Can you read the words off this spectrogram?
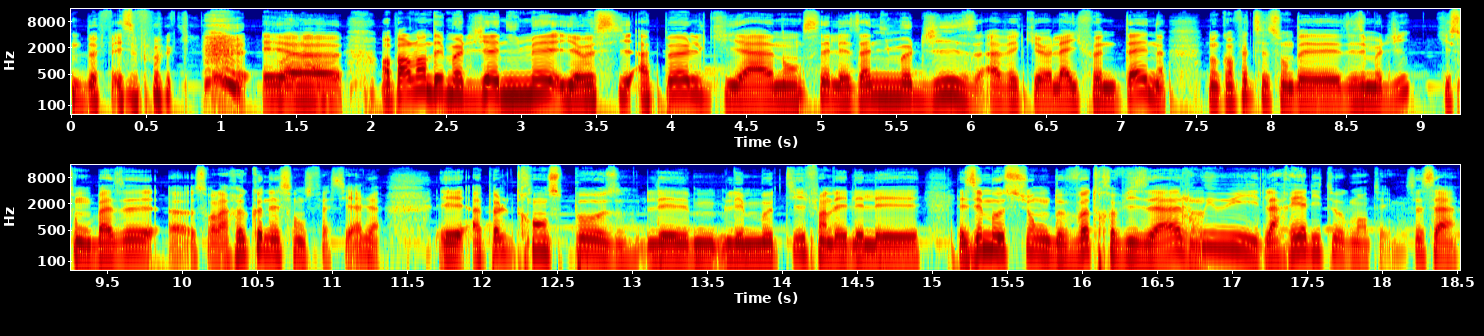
de Facebook. Et Voilà. euh, en parlant d'emojis animés, il y a aussi Apple qui a annoncé les Animojis avec euh, l'iPhone X. Donc en fait, ce sont des, des emojis qui sont basés euh, sur la reconnaissance faciale. Et Apple transpose les, les motifs, enfin, les, les, les, les émotions de votre visage. ah oui, oui, la réalité augmentée. C'est ça,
